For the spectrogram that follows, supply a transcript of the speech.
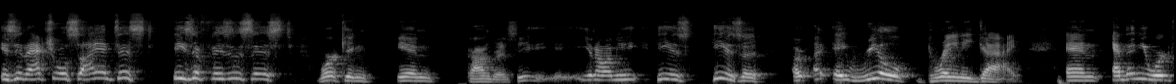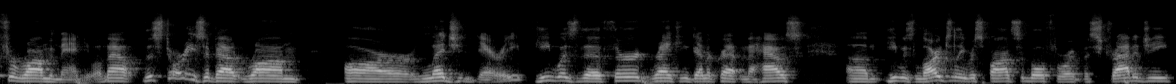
is an actual scientist. He's a physicist working in Congress. He, you know, I mean, he is he is a a, a real brainy guy. And and then you worked for Rahm Emanuel. Now the stories about Rahm are legendary. He was the third ranking Democrat in the House. Um, he was largely responsible for the strategy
